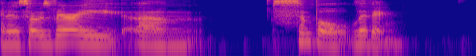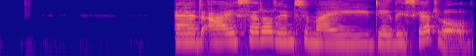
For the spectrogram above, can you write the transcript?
And so it was very um, simple living. And I settled into my daily schedule,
